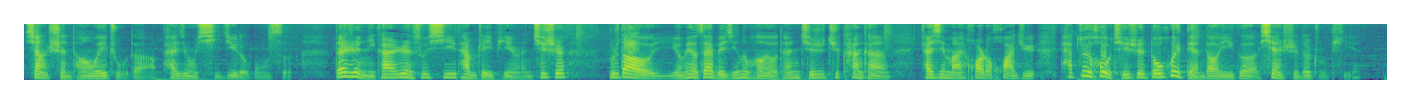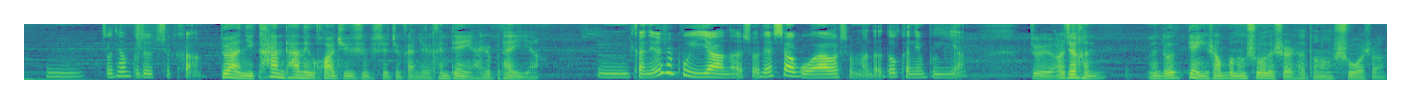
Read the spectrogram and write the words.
像沈腾为主的拍这种喜剧的公司。但是你看任素汐他们这一批人，其实不知道有没有在北京的朋友，他们其实去看看开心麻花的话剧，他最后其实都会点到一个现实的主题。嗯，昨天不就去看了？对啊，你看他那个话剧是不是就感觉跟电影还是不太一样？嗯，肯定是不一样的。首先效果啊什么的都肯定不一样。对，而且很很多电影上不能说的事儿，他都能说，是吧？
